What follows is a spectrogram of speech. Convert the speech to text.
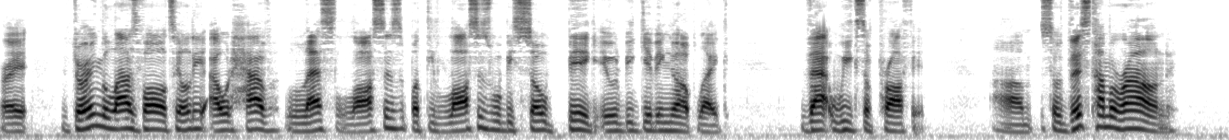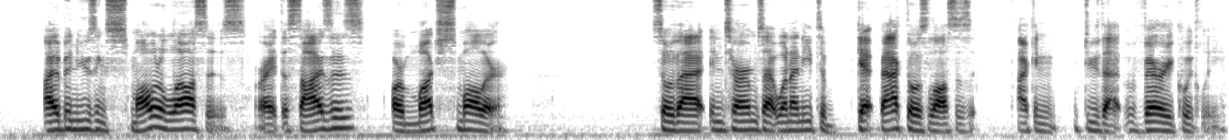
right? During the last volatility, I would have less losses, but the losses would be so big, it would be giving up like that weeks of profit. Um, so this time around, I've been using smaller losses, right? The sizes are much smaller. So that in terms that when I need to get back those losses, I can do that very quickly.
